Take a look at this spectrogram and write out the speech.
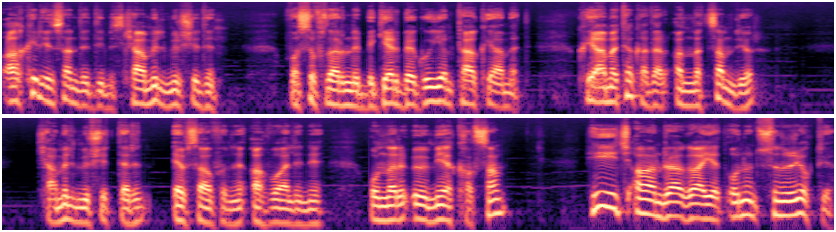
akil insan dediğimiz kamil mürşidin vasıflarını bir ger beguyem ta kıyamet. Kıyamete kadar anlatsam diyor. Kamil mürşitlerin evsafını, ahvalini, onları övmeye kalksam hiç anra gayet onun sınırı yok diyor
